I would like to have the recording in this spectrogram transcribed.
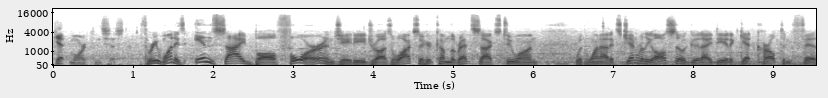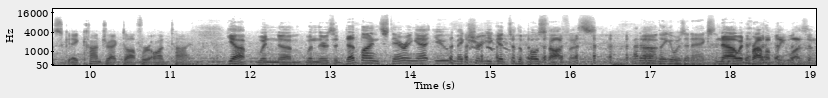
get more consistent. 3 1 is inside ball four, and JD draws a walk. So here come the Red Sox, two on with one out. It's generally also a good idea to get Carlton Fisk a contract offer on time. Yeah, when um, when there's a deadline staring at you, make sure you get to the post office. I don't think it was an accident. No, it probably wasn't.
